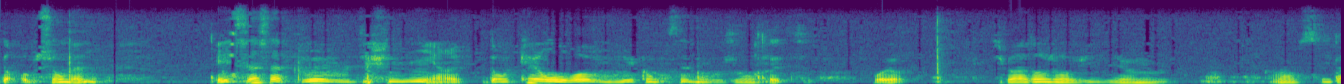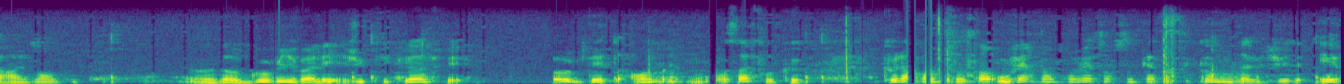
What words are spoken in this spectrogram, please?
Dans option même. Et ça, ça peut vous définir dans quel endroit vous voulez commencer le jeu en fait. Voilà. Si par exemple j'ai envie de euh, commencer par exemple euh, dans Gobi Valley, je clique là, je fais Update ROM. Pour ça, il faut que, que la ROM soit ouverte dans Projet 64. C'est comme d'habitude. Et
